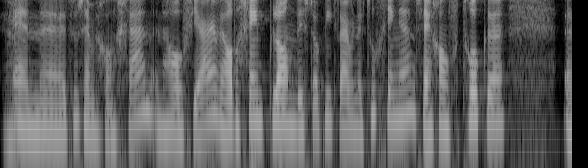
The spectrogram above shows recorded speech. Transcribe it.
Ja. En eh, toen zijn we gewoon gegaan, een half jaar. We hadden geen plan, wisten ook niet waar we naartoe gingen. We zijn gewoon vertrokken. Eh,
